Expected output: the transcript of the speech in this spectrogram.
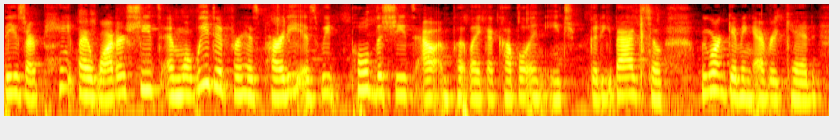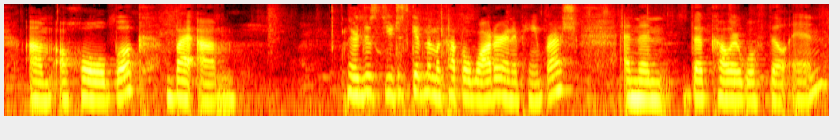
These are paint by water sheets. And what we did for his party is we pulled the sheets out and put like a couple in each goodie bag. So we weren't giving every kid um, a whole book, but um, they're just, you just give them a cup of water and a paintbrush and then the color will fill in.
